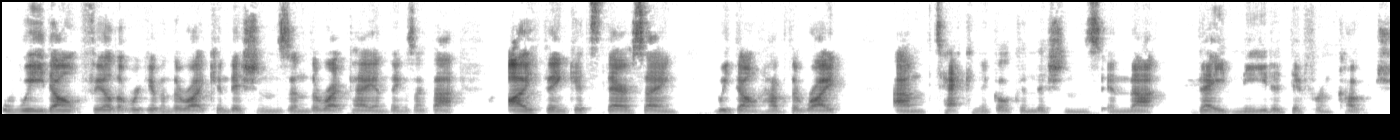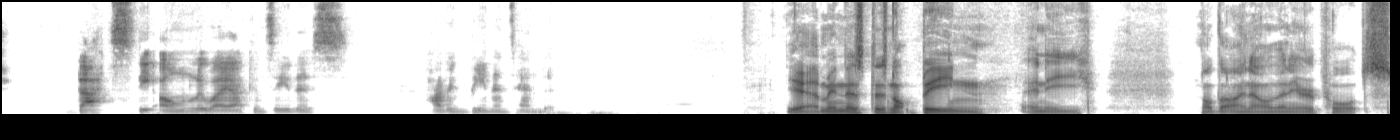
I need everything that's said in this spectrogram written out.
we don't feel that we're given the right conditions and the right pay and things like that. I think it's they're saying we don't have the right um, technical conditions in that they need a different coach. That's the only way I can see this having been intended. Yeah, I mean, there's there's not been any, not that I know of any reports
